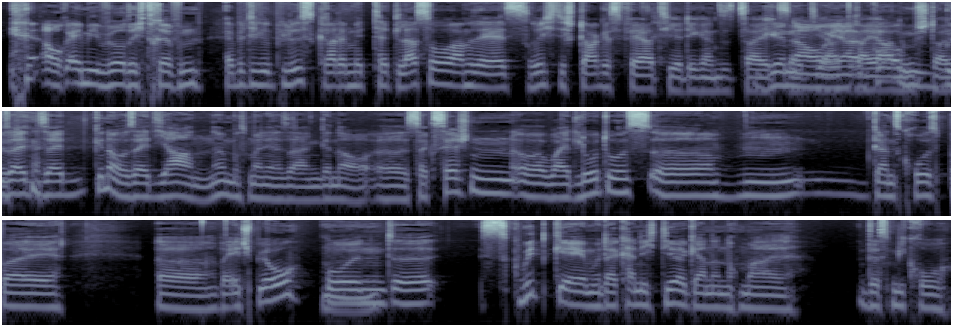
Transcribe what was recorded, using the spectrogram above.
auch Emmy würdig treffen. Apple TV Plus, gerade mit Ted Lasso, haben sie ja jetzt richtig starkes Pferd hier die ganze Zeit. Genau, seit Jahr, ja, drei Jahren Stall. seit, seit, genau, seit Jahren, ne, muss man ja sagen, genau. Äh, Succession, äh, White Lotus, äh, hm, ganz groß bei, äh, bei HBO Mhm. und äh, Squid Game, und da kann ich dir gerne nochmal das Mikro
